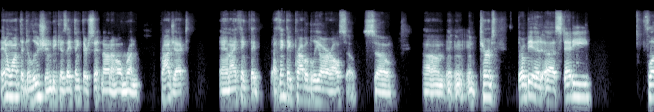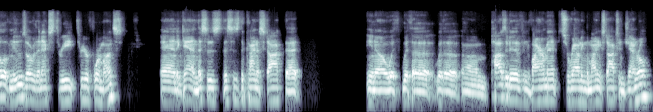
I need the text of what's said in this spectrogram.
They don't want the dilution because they think they're sitting on a home run project, and I think they I think they probably are also. So, um, in, in, terms, there'll be a, a, steady flow of news over the next three three or four months. And again, this is this is the kind of stock that you know with with a with a um, positive environment surrounding the mining stocks in general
